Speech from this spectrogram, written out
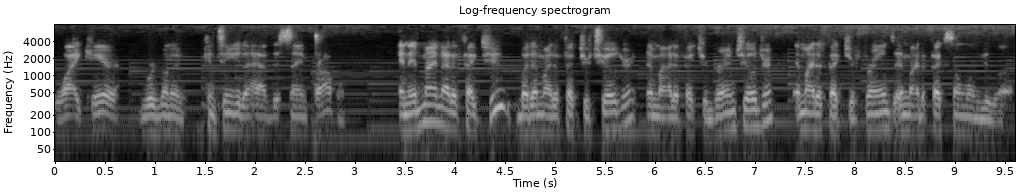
why care, we're going to continue to have this same problem. And it might not affect you, but it might affect your children. It might affect your grandchildren. It might affect your friends. It might affect someone you love.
